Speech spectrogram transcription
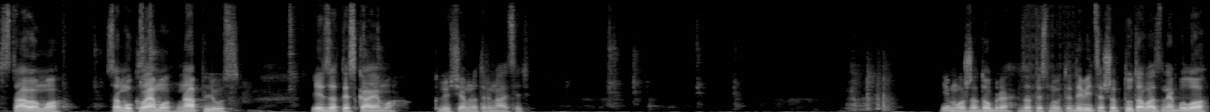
ставимо саму клему на плюс і затискаємо ключем на 13. І можна добре затиснути. Дивіться, щоб тут у вас не було,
